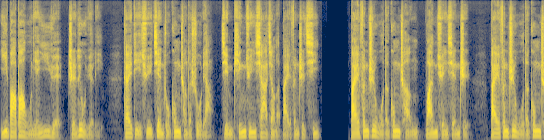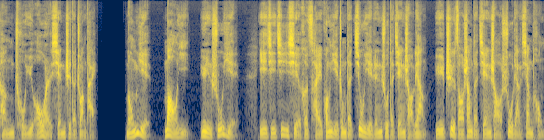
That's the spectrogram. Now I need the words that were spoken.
，1885年1月至6月里，该地区建筑工程的数量仅平均下降了百分之七，百分之五的工程完全闲置，百分之五的工程处于偶尔闲置的状态。农业、贸易、运输业以及机械和采矿业中的就业人数的减少量与制造商的减少数量相同。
